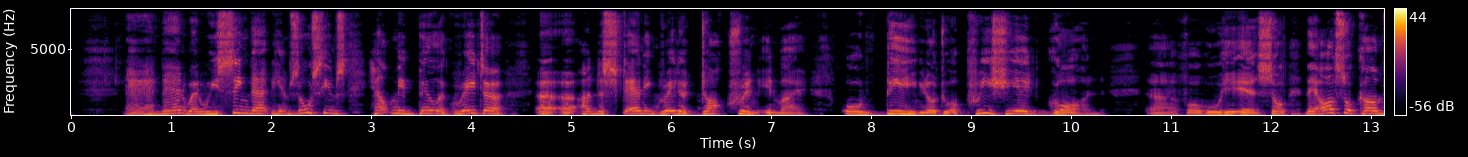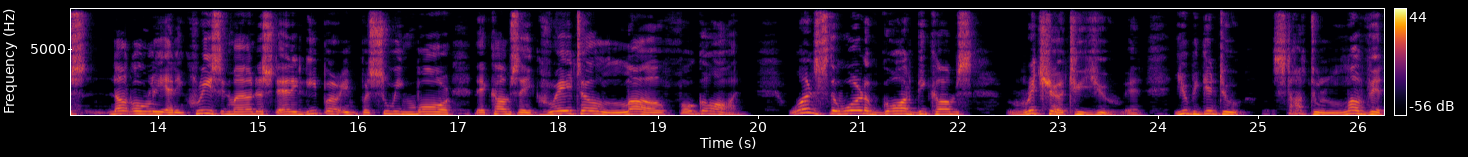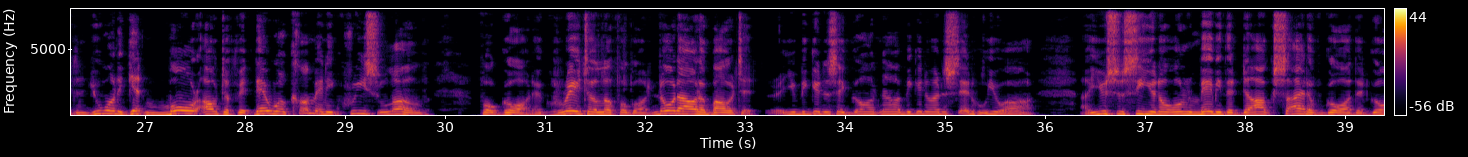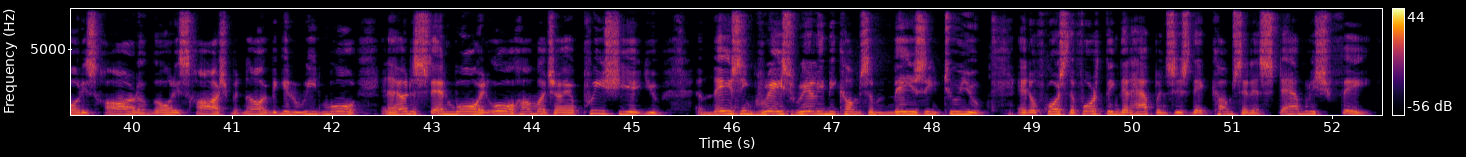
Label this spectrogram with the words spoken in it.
And then when we sing that hymns, those hymns help me build a greater uh, uh, understanding, greater doctrine in my own being, you know, to appreciate God uh, for who He is. So there also comes not only an increase in my understanding, deeper in pursuing more, there comes a greater love for God. Once the Word of God becomes richer to you and you begin to start to love it and you want to get more out of it, there will come an increased love for God, a greater love for God. No doubt about it. You begin to say, God, now I begin to understand who you are. I used to see, you know, only maybe the dark side of God, that God is hard or God is harsh, but now I begin to read more and I understand more and oh, how much I appreciate you. Amazing grace really becomes amazing to you. And of course, the fourth thing that happens is there comes an established faith.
